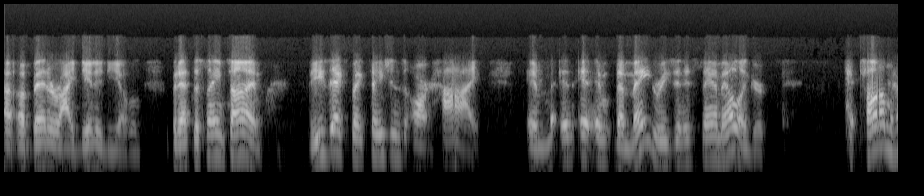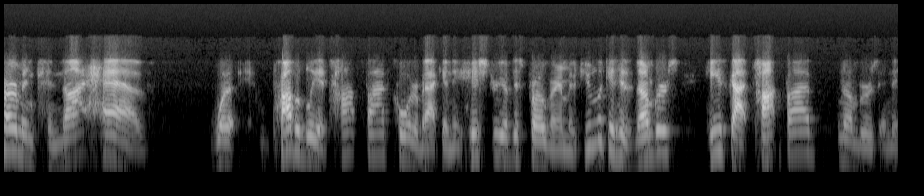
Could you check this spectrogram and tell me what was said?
a, a better identity of them. But at the same time, these expectations are high. And, and, and the main reason is Sam Ehlinger. Tom Herman cannot have what probably a top five quarterback in the history of this program. If you look at his numbers, he's got top five numbers in the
